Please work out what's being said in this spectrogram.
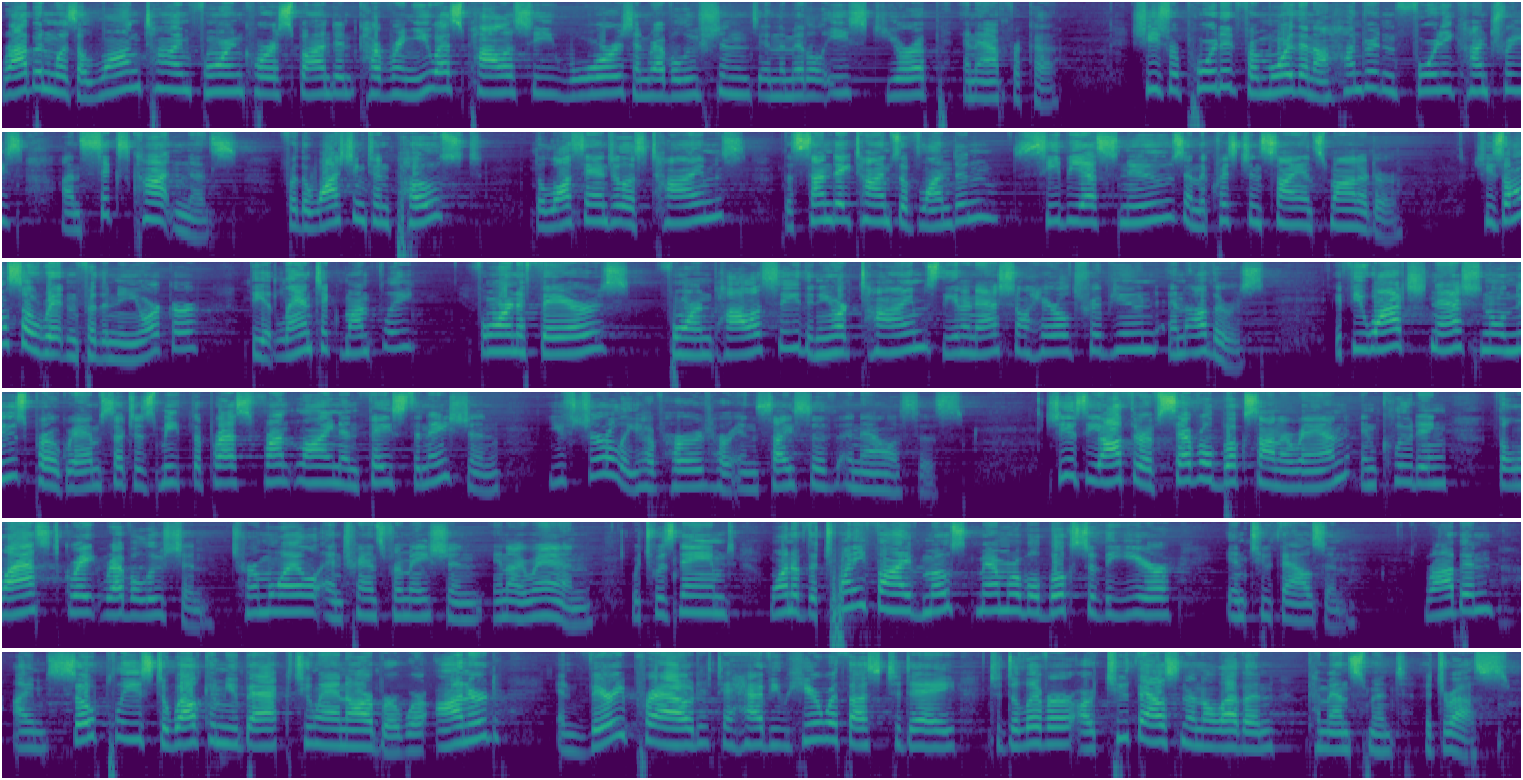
Robin was a longtime foreign correspondent covering U.S. policy, wars, and revolutions in the Middle East, Europe, and Africa. She's reported from more than 140 countries on six continents for the Washington Post, the Los Angeles Times, the Sunday Times of London, CBS News, and the Christian Science Monitor. She's also written for The New Yorker, The Atlantic Monthly, Foreign Affairs, Foreign Policy, The New York Times, the International Herald Tribune, and others. If you watch national news programs such as Meet the Press, Frontline, and Face the Nation, you surely have heard her incisive analysis. She is the author of several books on Iran, including The Last Great Revolution, Turmoil and Transformation in Iran, which was named one of the 25 most memorable books of the year in 2000. Robin, I'm so pleased to welcome you back to Ann Arbor. We're honored and very proud to have you here with us today to deliver our 2011 commencement address.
